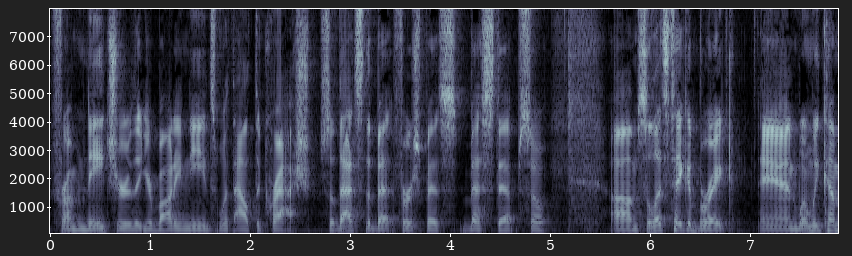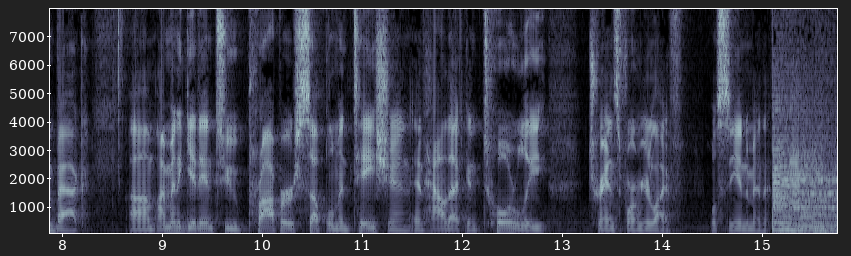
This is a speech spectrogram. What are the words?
from nature that your body needs without the crash. So that's the be- first best best step. So, um, so let's take a break, and when we come back, um, I'm going to get into proper supplementation and how that can totally transform your life. We'll see you in a minute.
